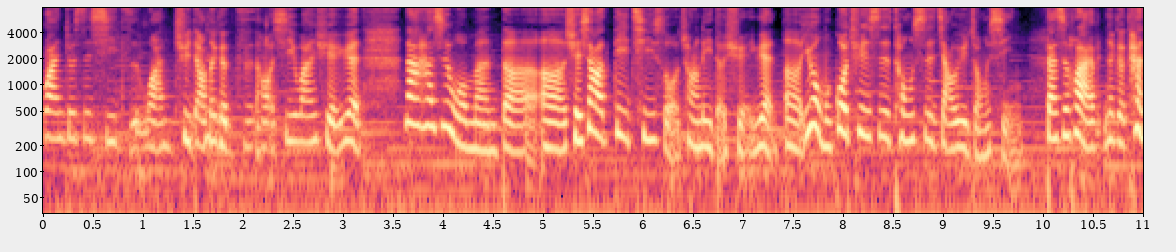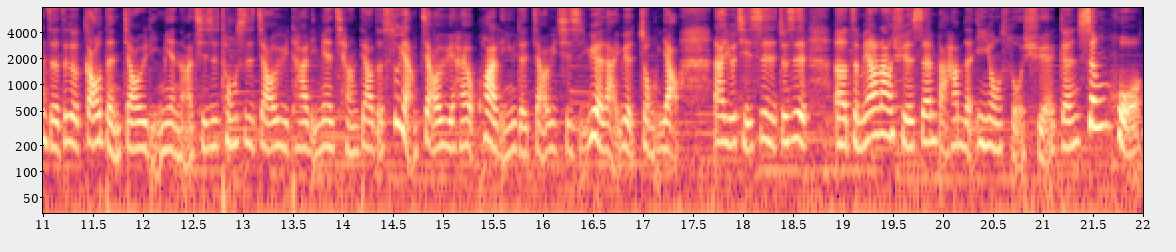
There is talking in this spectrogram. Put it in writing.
湾就是西子湾，去掉那个字哈，西湾学院，那它是我们的呃学校第七所创立的学院，呃，因为我们过去是通识教育中心。但是后来那个看着这个高等教育里面呢、其实通识教育它里面强调的素养教育还有跨领域的教育，其实越来越重要。那尤其是就是呃，怎么样让学生把他们的应用所学跟生活，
